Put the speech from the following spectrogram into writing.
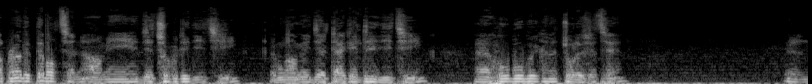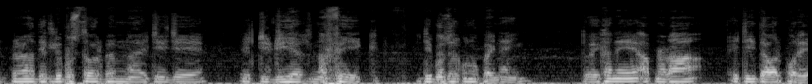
আপনারা দেখতে পাচ্ছেন, আমি যে ছবিটি দিয়েছি এবং আমি যে টাইটেলটি দিয়েছি হুবহুবু এখানে চলে এসেছে। আপনারা দেখলে বুঝতে পারবেন না, এটি যে এটি রিয়েল না ফেক এটি বোঝার কোনো উপায় নাই। তো এখানে আপনারা এটি দেওয়ার পরে,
